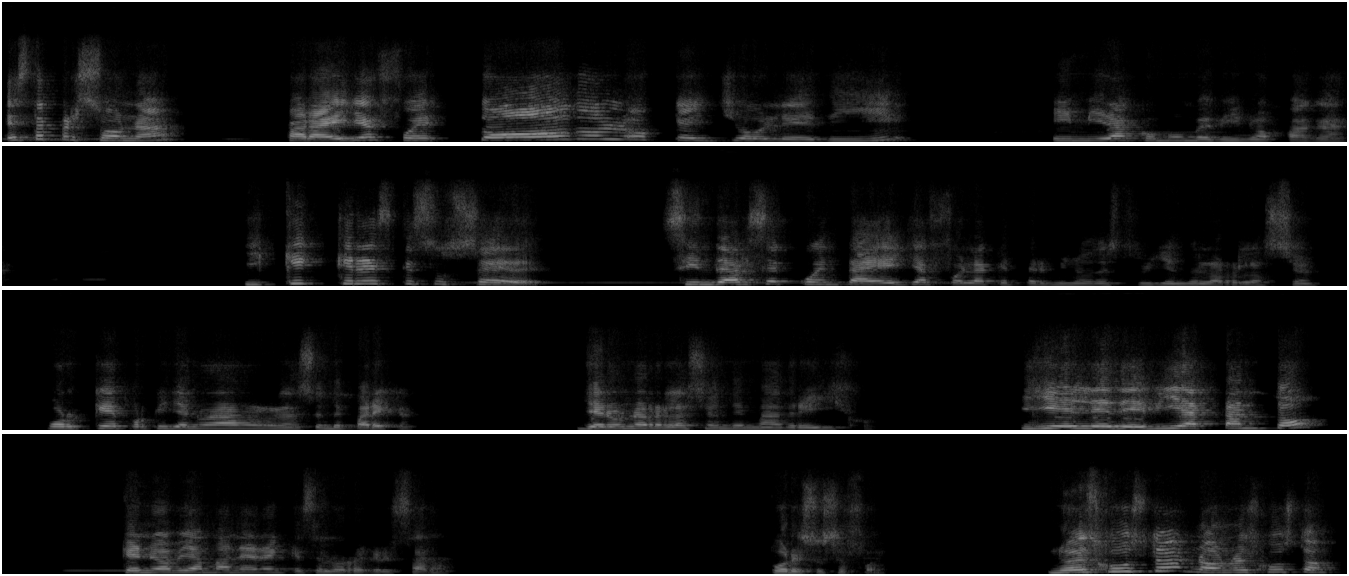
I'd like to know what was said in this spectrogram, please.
esta persona para ella fue todo lo que yo le di y mira cómo me vino a pagar. ¿Y qué crees que sucede? Sin darse cuenta, ella fue la que terminó destruyendo la relación. ¿Por qué? Porque ya no era una relación de pareja, ya era una relación de madre-hijo. Y él le debía tanto que no había manera en que se lo regresara. Por eso se fue. ¿No es justo? No, no es justo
